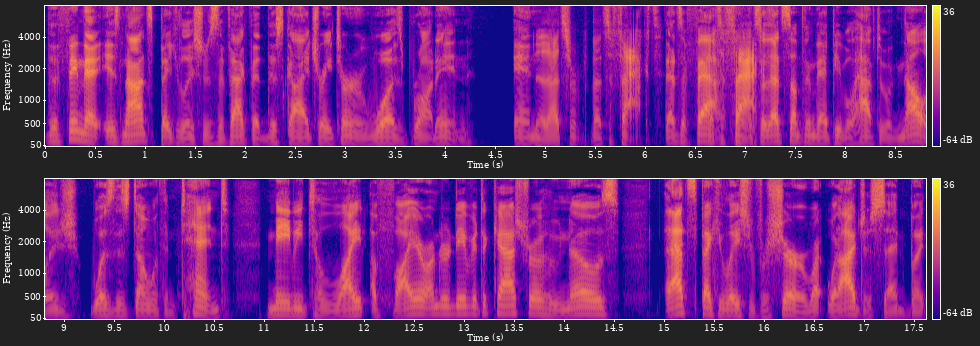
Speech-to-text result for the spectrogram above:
the thing that is not speculation is the fact that this guy Trai Turner was brought in, and No, that's a, that's a fact. that's a fact. And fact. so that's something that people have to acknowledge. Was this done with intent? Maybe to light a fire under David DeCastro? Who knows? That's speculation for sure. What what I just said, but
